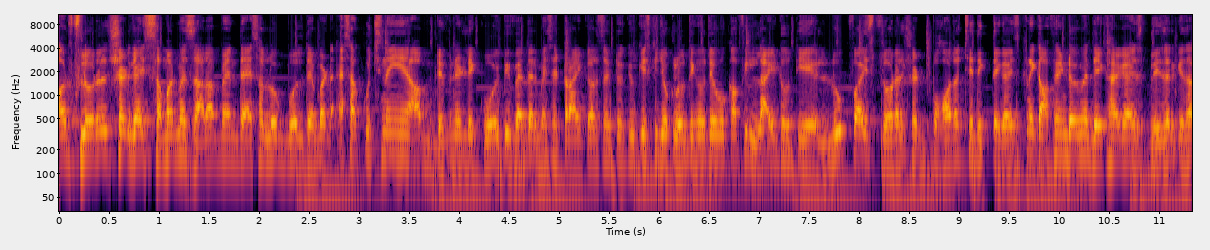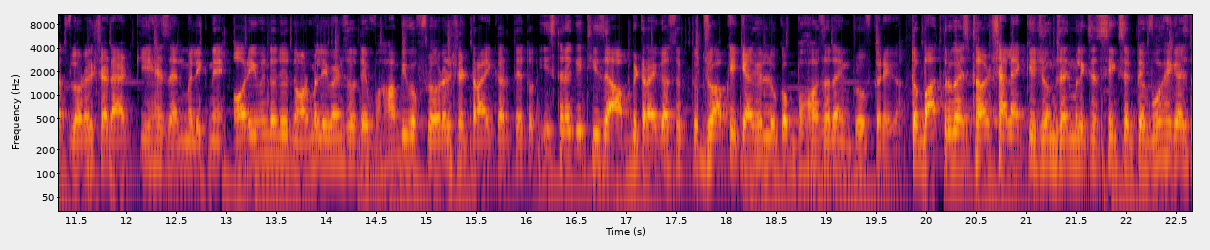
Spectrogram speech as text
और फ्लोरल शर्ट गाइस समर में ज़्यादा पहनते हैं, ऐसा लोग बोलते हैं बट ऐसा कुछ नहीं है। आप डेफिनेटली कोई भी वेदर में से ट्राई कर सकते हो, क्योंकि इसकी जो क्लोथिंग होती है, वो काफ़ी लाइट होती है। लुक वाइज फ्लोरल शर्ट बहुत अच्छे दिखते गाइस मैंने काफ़ी इंटरव्यू में देखा है इस ब्लेजर के साथ फ्लोरल शर्ट ऐड की है जैन मलिक ने। और इवन तो जो नॉर्मल इवेंट्स होते हैं, वहाँ भी वो फ्लोरल शर्ट ट्राई करते हैं। तो इस तरह की चीज़ें आप भी ट्राई कर सकते हो, जो आपके कैजुअल लुक को बहुत ज़्यादा इंप्रूव करेगा। तो बात करूँगा इस थर्ड शैल की जो हम जैन मलिक से सीख सकते हैं, वो है द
